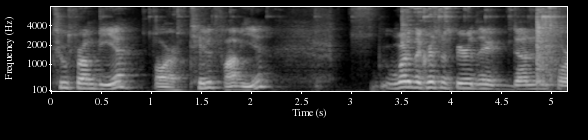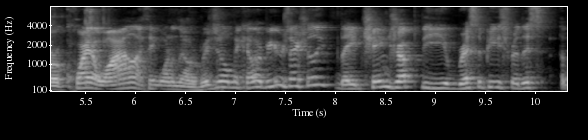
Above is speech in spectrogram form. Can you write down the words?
Two from Via, or Til fra Via, one of the Christmas beers they've done for quite a while. I think one of the original Mikkeller beers, actually. They change up the recipes for this a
